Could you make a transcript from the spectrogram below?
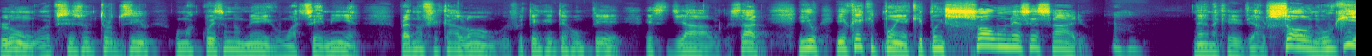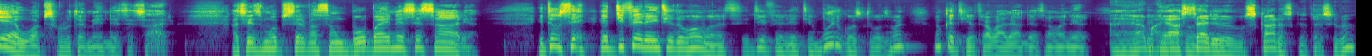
longo, eu preciso introduzir uma coisa no meio, uma ceninha, para não ficar longo, eu tenho que interromper esse diálogo, sabe? E, e o que é que põe aqui? Põe só o necessário. Uhum. Né, naquele diálogo. Só o, o que é o absolutamente necessário? Às vezes uma observação boba é necessária. Então você, é diferente do romance, diferente, é muito gostoso. Mas nunca tinha trabalhado dessa maneira. É, é a série Os Caras que está escrevendo?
